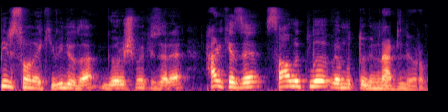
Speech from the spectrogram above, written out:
bir sonraki videoda görüşmek üzere. Herkese sağlıklı ve mutlu günler diliyorum.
